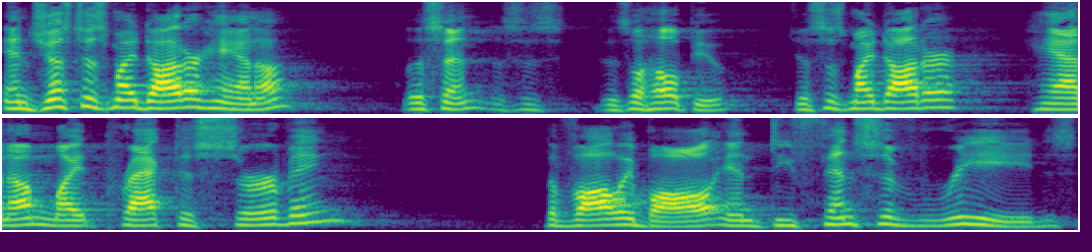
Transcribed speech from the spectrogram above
And just as my daughter Hannah, listen, this, is, this will help you. Just as my daughter Hannah might practice serving the volleyball and defensive reads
